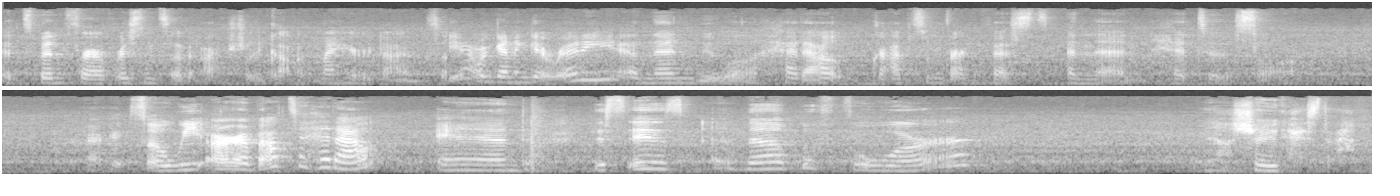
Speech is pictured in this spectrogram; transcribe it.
it's been forever since I've actually gotten my hair done. So yeah, we're gonna get ready and then we will head out, grab some breakfast, and then head to the salon. Alright, so we are about to head out and this is the before and I'll show you guys the after.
